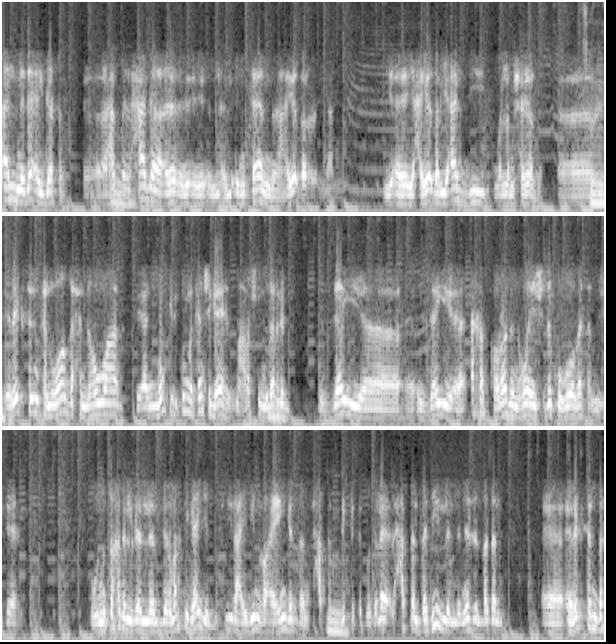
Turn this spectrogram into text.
قال نداء الجسد. أهم حاجة الإنسان هيقدر يعني هيقدر يأدي ولا مش هيقدر. آه اريكسن كان واضح إن هو يعني ممكن يكون ما كانش جاهز. ما أعرفش المدرب إزاي آه إزاي أخذ قرار إن هو يشركه وهو مثلا مش جاهز. والمنتخب الدنماركي جيد. في لاعبين رائعين جدا. حتى في دكه البدلاء حتى البديل اللي نزل بدل آه إريكسن بس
